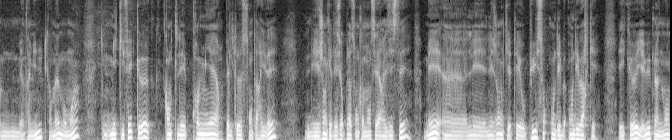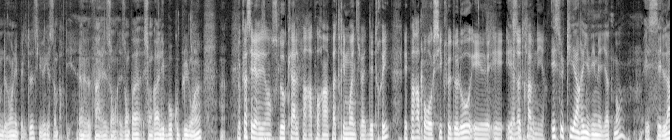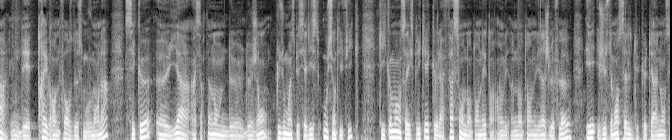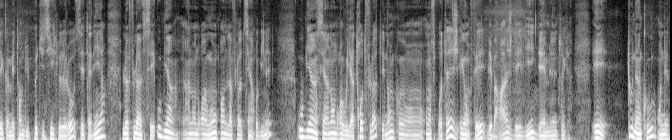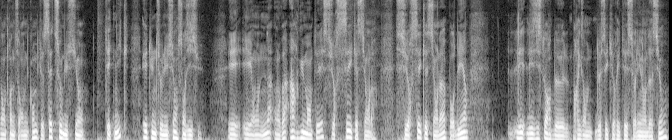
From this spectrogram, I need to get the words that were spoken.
euh, 20 minutes quand même au moins, mais qui fait que quand les premières pelleteuses sont arrivées, les gens qui étaient sur place ont commencé à résister, mais les, gens qui étaient au puits ont débarqué. Et qu'il y a eu plein de monde devant les pelleteuses, ce qui fait qu'elles sont parties. Euh, Enfin, elles ont, elles ont pas, elles sont pas allées beaucoup plus loin. Donc ça, c'est les résidences locales par rapport à un patrimoine qui va être détruit et par rapport au cycle de l'eau et, et- et Et à notre qui- avenir. Et ce qui arrive immédiatement, et c'est là une des très grandes forces de ce mouvement-là, c'est que euh, il y a un certain nombre de, de gens, plus ou moins spécialistes ou scientifiques, qui commencent à expliquer que la façon dont on, est en- dont on envisage le fleuve est justement celle que tu as annoncée comme étant du petit cycle de l'eau, c'est-à-dire le fleuve, c'est ou bien un endroit où on prend de la flotte, c'est un robinet, ou bien c'est un endroit où il y a trop de flotte et donc on, se protège et on fait des barrages, des digues, des, trucs. Et tout d'un coup, on est en train de se rendre compte que cette solution technique est une solution sans issue. Et, on va argumenter sur ces questions-là, sur ces questions-là pour dire les, les histoires de, par exemple, de sécurité sur l'inondation,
